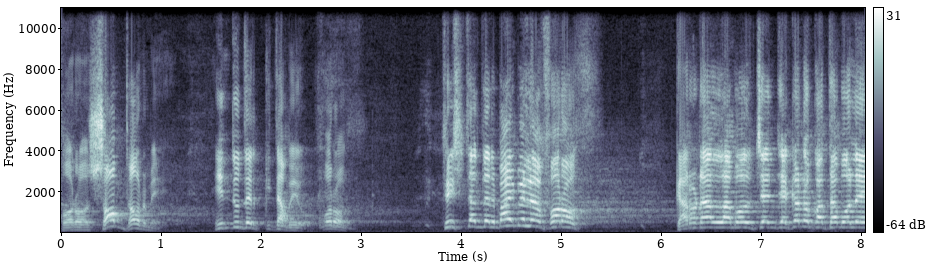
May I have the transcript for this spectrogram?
ফরজ? সব ধর্মে। হিন্দুদের কিতাবেও ফরজ। খ্রিস্টানদের বাইবেলেও ফরজ। কারণ আল্লাহ বলছেন যে কোনো কথা বলে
